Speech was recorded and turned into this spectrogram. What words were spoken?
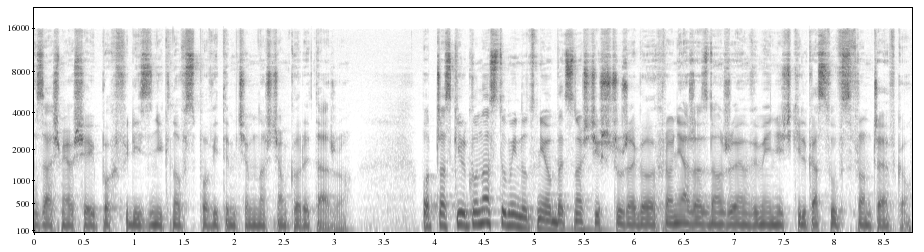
Zaśmiał się i po chwili zniknął w spowitym ciemnością korytarzu. Podczas kilkunastu minut nieobecności szczurzego ochroniarza zdążyłem wymienić kilka słów z Frączewką.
